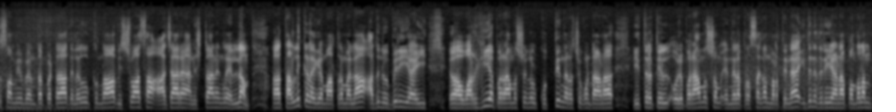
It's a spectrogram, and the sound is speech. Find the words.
സമയം ബന്ധപ്പെട്ട് നിലനിൽക്കുന്ന വിശ്വാസ ആചാര അനുഷ്ഠാനങ്ങളെല്ലാം തള്ളിക്കളയുക മാത്രമല്ല അതിനുപരിയായി വർഗീയ പരാമർശങ്ങൾ കുത്തി നിറച്ചുകൊണ്ടാണ് ഇത്തരത്തിൽ ഒരു പരാമർശം ഇന്നലെ പ്രസംഗം നടത്തിയത്. ഇതിനെതിരെയാണ് പന്തളം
